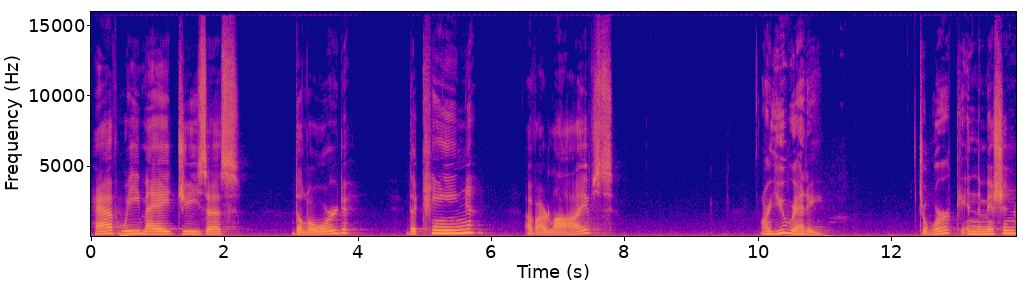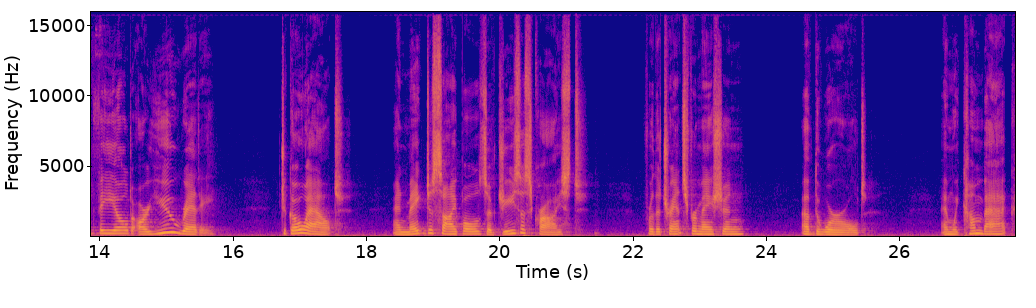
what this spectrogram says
Have we made Jesus the Lord, the King of our lives? Are you ready to work in the mission field? Are you ready to go out and make disciples of Jesus Christ for the transformation of the world? And we come back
